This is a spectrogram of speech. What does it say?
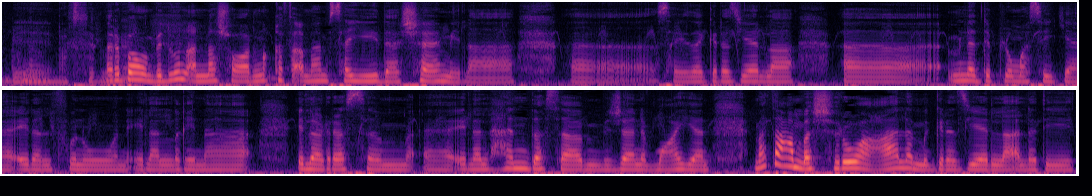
بنفس الوقت. ربما بدون أن نشعر نقف أمام سيدة شاملة آه، سيدة جرازييلا من الدبلوماسية إلى الفنون إلى الغناء إلى الرسم إلى الهندسة لجانب معين. ماذا عن مشروع عالم جرازييلا الذي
